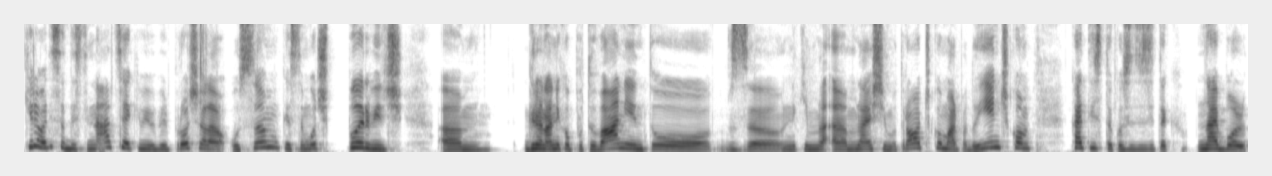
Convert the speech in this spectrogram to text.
kje je pa tista destinacija, ki bi priporočala vsem, ki se moč prvič um, gre na neko potovanje in to z nekim mlajšim otročkom ali pa dojenčkom? Kaj je tisto, ko se ti zdi najbolj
